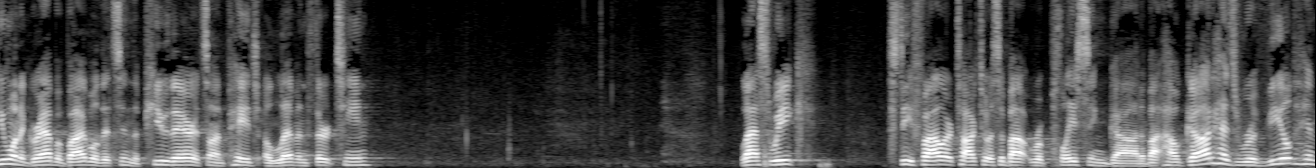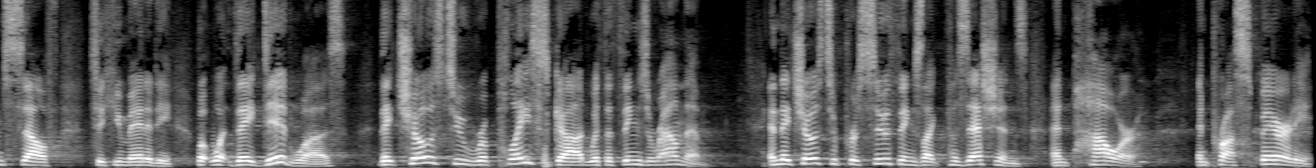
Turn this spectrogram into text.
If you want to grab a Bible that's in the pew there, it's on page 1113. Last week, Steve Fowler talked to us about replacing God, about how God has revealed himself to humanity. But what they did was they chose to replace God with the things around them. And they chose to pursue things like possessions and power and prosperity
